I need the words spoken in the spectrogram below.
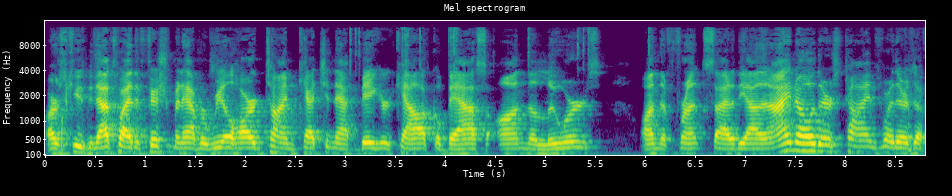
Or excuse me, that's why the fishermen have a real hard time catching that bigger calico bass on the lures on the front side of the island. I know there's times where there's a,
